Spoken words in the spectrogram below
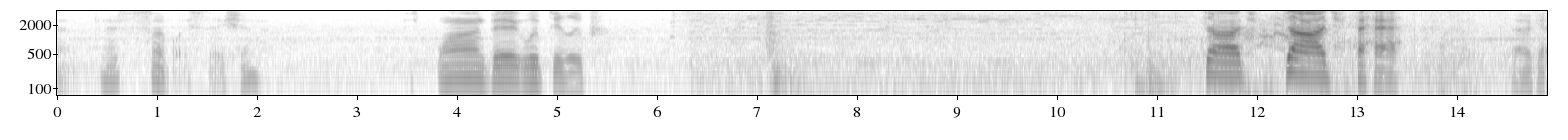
Uh, There's the subway station. Just one big loop-de-loop. Dodge, dodge, haha. okay.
